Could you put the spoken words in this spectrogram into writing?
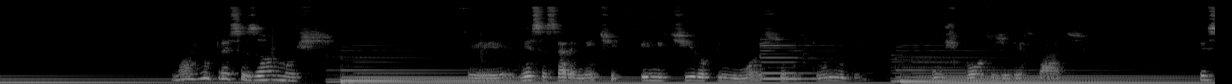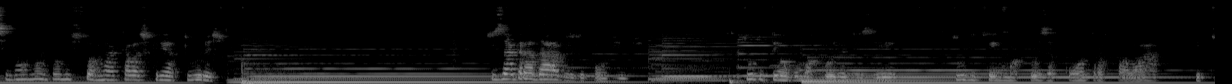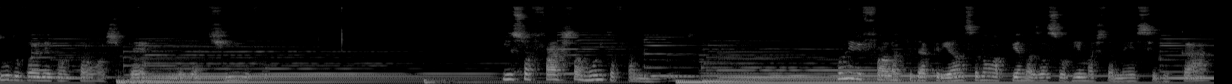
Nós não precisamos é, necessariamente emitir opiniões sobre tudo, uns pontos de verdade, porque senão nós vamos tornar aquelas criaturas desagradáveis do convívio. Tudo tem alguma coisa a dizer, tudo tem uma coisa contra falar, que tudo vai levantar um aspecto negativo. Isso afasta muito a família. Quando ele fala aqui da criança, não apenas a sorrir, mas também a se educar,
